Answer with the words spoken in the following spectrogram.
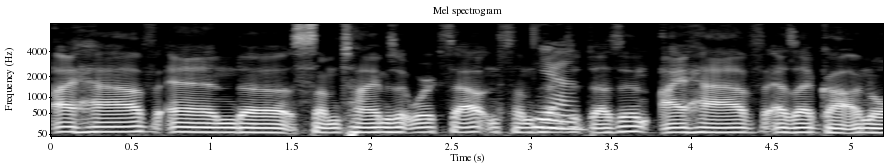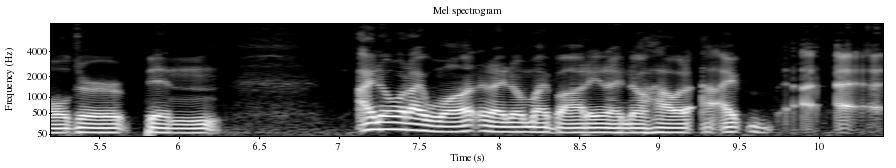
I have, and uh, sometimes it works out, and sometimes Yeah. it doesn't. I have, as I've gotten older, been. I know what I want, and I know my body, and I know how it, I, I.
